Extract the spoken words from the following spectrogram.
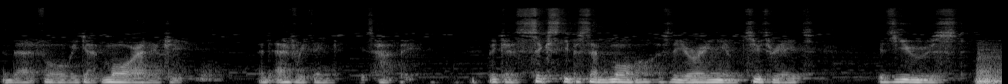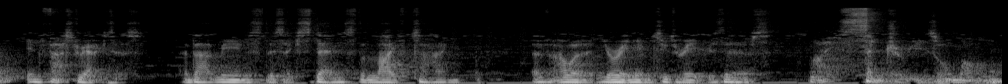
and therefore we get more energy, and everything is happy, because 60% more of the uranium-238 is used in fast reactors, and that means this extends the lifetime of our uranium-238 reserves by centuries or more.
